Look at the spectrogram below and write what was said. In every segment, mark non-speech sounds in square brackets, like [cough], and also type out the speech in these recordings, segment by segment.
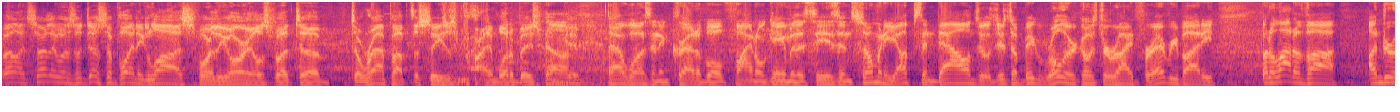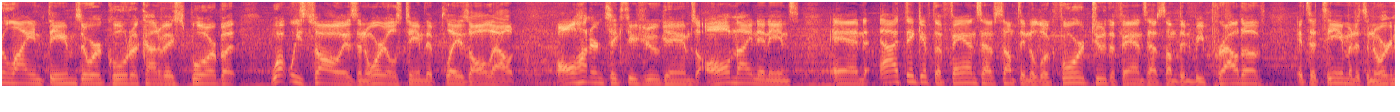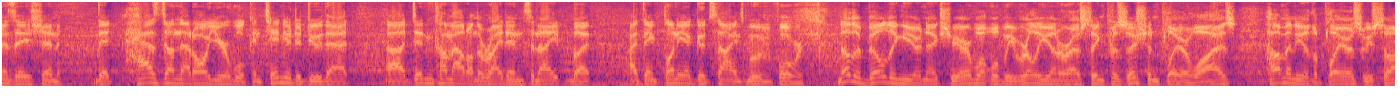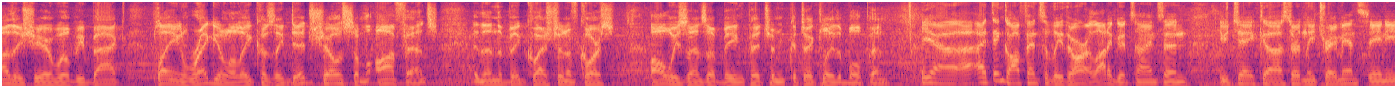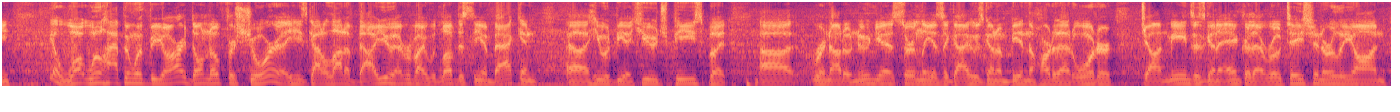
Well, it certainly was a disappointing loss for the Orioles, but uh, to wrap up the [laughs] season, Brian, what a baseball Oh, game. That was an incredible final game of the season. So many ups and downs. It was just a big roller coaster ride for everybody, but a lot of uh, underlying themes that were cool to kind of explore. But what we saw is an Orioles team that plays all out, all 162 games, all nine innings. And I think if the fans have something to look forward to, the fans have something to be proud of. It's a team and it's an organization that has done that all year, will continue to do that. Uh, didn't come out on the right end tonight, but I think plenty of good signs moving forward. Another building year next year. What will be really interesting, position player wise, how many of the players we saw this year will be back playing regularly because they did show some offense. And then the big question, of course, always ends up being pitching, particularly the bullpen. Yeah, I think offensively there are a lot of good signs, and you take uh, certainly Trey Mancini. You know what will happen with Villar? I don't know for sure. He's got a lot of value. Everybody would love to see him back, and uh, he would be a huge piece. But uh, Renato Nunez certainly is a guy who's going to be in the heart of that order. John Means is going to anchor that rotation early on.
